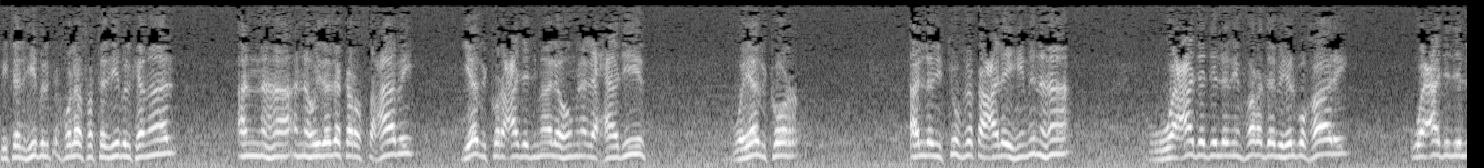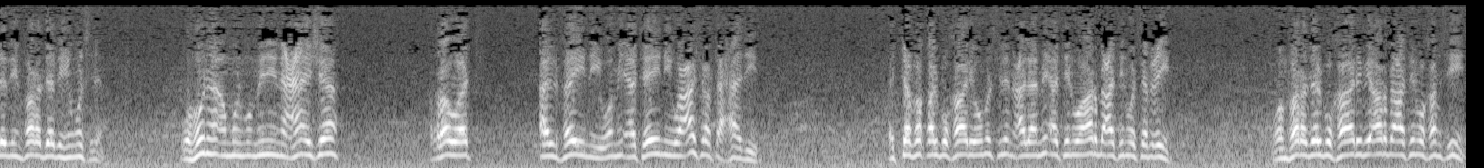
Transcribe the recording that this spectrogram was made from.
في تذهيب خلاصة تذهيب الكمال أنها أنه إذا ذكر الصحابي يذكر عدد ما له من الأحاديث ويذكر الذي اتفق عليه منها وعدد الذي انفرد به البخاري وعدد الذي انفرد به مسلم. وهنا أم المؤمنين عائشة روت ألفين ومائتين وعشرة أحاديث. اتفق البخاري ومسلم على مائة وأربعة وسبعين. وانفرد البخاري بأربعة وخمسين.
